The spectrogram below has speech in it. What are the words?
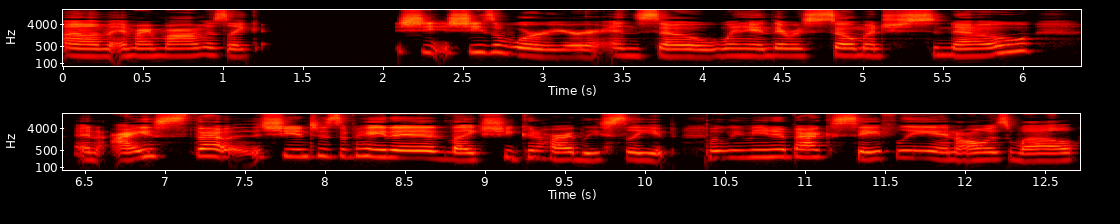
Um, and my mom is like, she she's a warrior and so when it, there was so much snow and ice that she anticipated. Like she could hardly sleep. But we made it back safely and all was well.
